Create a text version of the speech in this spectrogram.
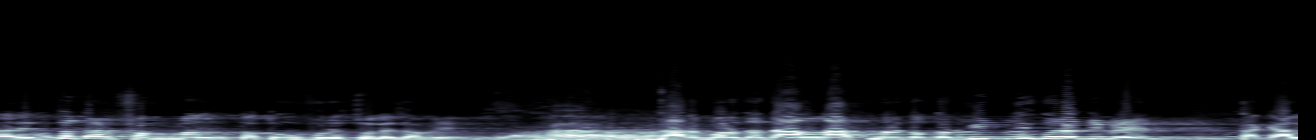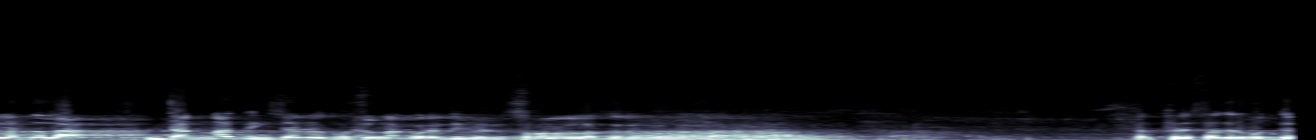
তার ইজ্জত তার সম্মান তত উপরে চলে যাবে। তার মর্যাদা আল্লাহ আসমানে তত বৃদ্ধি করে দিবেন। তাকে আল্লাহ তালা জান্নাত হিসাবে ঘোষণা করে দিবেন। সমান আল্লাহ করে বলেন। তার ফেরেস্তাদের মধ্যে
